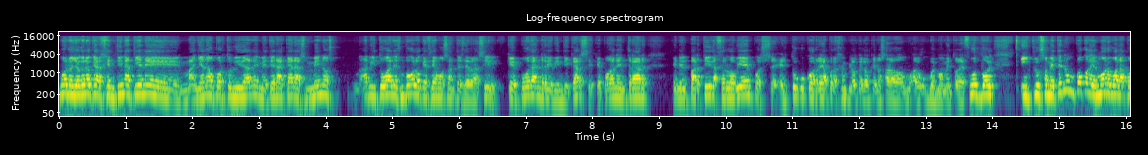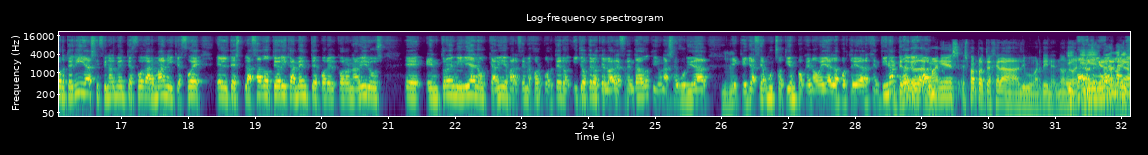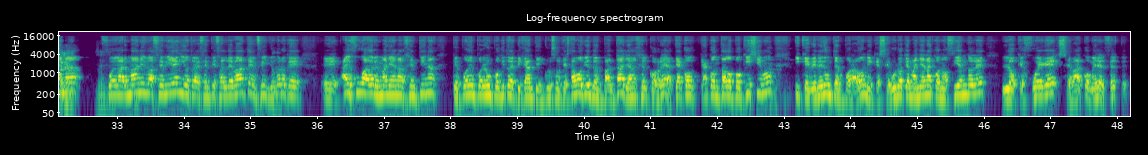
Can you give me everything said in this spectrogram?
Bueno, yo creo que Argentina tiene mañana oportunidad de meter a caras menos habituales, un poco lo que decíamos antes de Brasil, que puedan reivindicarse, que puedan entrar en el partido, hacerlo bien, pues el Tucu Correa, por ejemplo, que lo que nos ha dado algún buen momento de fútbol, incluso meter un poco de morbo a la portería, si finalmente juega Armani, que fue el desplazado teóricamente por el coronavirus, eh, entró Emiliano, que a mí me parece mejor portero y yo creo que lo ha refrendado, tiene una seguridad eh, que yo hacía mucho tiempo que no veía en la portería de Argentina. Creo que Armani es, para proteger a Dibu Martínez, ¿no? mañana juega Armani, lo hace bien y otra vez empieza el debate. En fin, yo creo que eh, hay jugadores mañana en Argentina que pueden poner un poquito de picante, incluso el que estamos viendo en pantalla, Ángel Correa, que ha, que ha, contado poquísimo y que viene de un temporadón y que seguro que mañana conociéndole lo que juegue se va a comer el césped.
